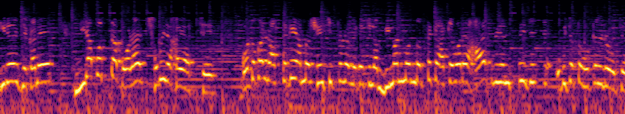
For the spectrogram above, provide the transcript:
ঘিরে যেখানে নিরাপত্তা বলায় ছবি দেখা যাচ্ছে। গতকাল রাত থেকেই আমরা সেই চিত্রটা দেখেছিলাম। বিমানবন্দর থেকে একেবারে হায়াত রিয়েন্সি যে অভিজাত হোটেল রয়েছে,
